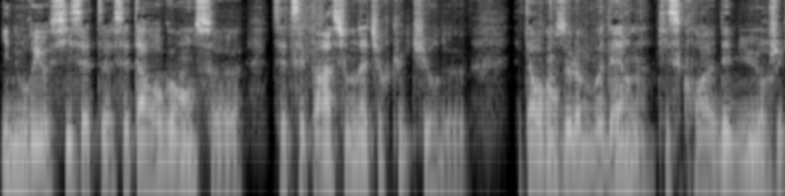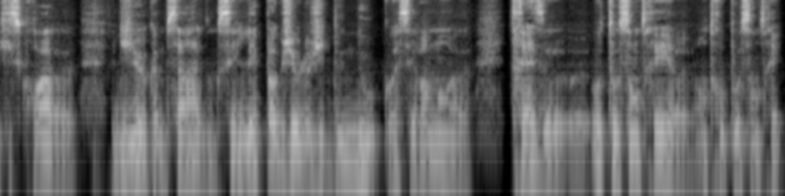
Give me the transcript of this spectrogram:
il nourrit aussi cette, cette arrogance, euh, cette séparation nature-culture de cette arrogance de l'homme moderne qui se croit démiurge, qui se croit euh, Dieu comme ça. Donc c'est l'époque géologique de nous, quoi. C'est vraiment euh, très auto-centré, anthropocentré.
